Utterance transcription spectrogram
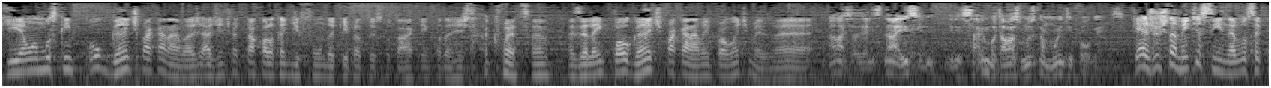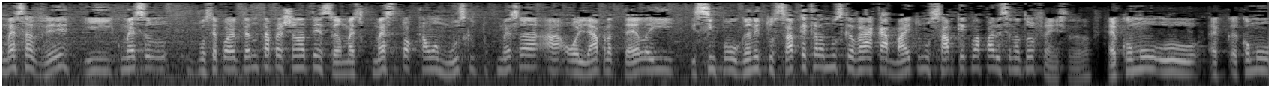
que é uma música empolgante pra caramba. A, a gente vai estar colocando de fundo aqui para tu escutar aqui enquanto a gente tá conversando, mas ela é empolgante pra caramba, empolgante mesmo. É, Nossa, eles, não, aí sim, eles sabem botar umas músicas muito empolgantes. que é justamente assim, né? Você começa a ver e começa. Você pode até não estar prestando atenção, mas começa a tocar uma música, tu começa a olhar pra tela e, e se empolgando e tu sabe que aquela música vai acabar e tu não sabe o que, é que vai aparecer na tua frente, entendeu? É como o. É, é como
